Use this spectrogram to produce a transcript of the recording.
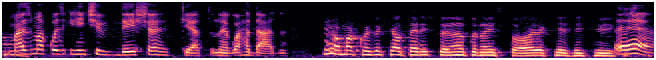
mais uma coisa que a gente deixa quieto, né, guardado. Não é uma coisa que altere tanto na história que a gente. É. é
